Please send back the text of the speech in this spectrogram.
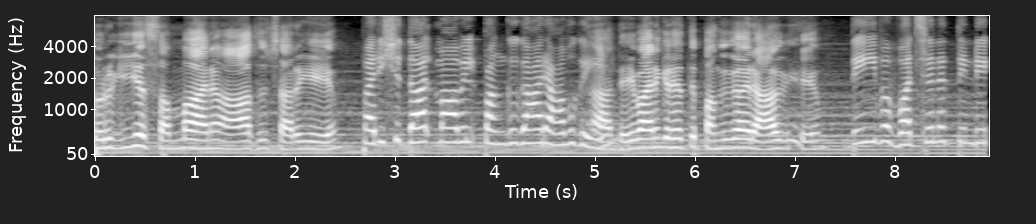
സ്വർഗീയ സമ്മാനം ആസ്വദിച്ചറിയുകയും പരിശുദ്ധാത്മാവിൽ പങ്കുകാരാവുകയും ദൈവാനുഗ്രഹത്തിൽ പങ്കുകാരാകുകയും ദൈവവചനത്തിന്റെ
